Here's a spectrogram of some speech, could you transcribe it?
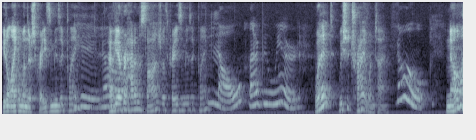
you don't like it when there's crazy music playing? hmm No. Have you ever had a massage with crazy music playing? No, that would be weird. Would it? We should try it one time. No. No?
